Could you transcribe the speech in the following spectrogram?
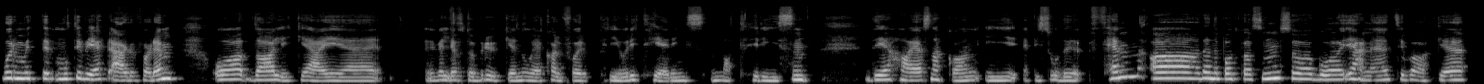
Hvor motivert er du for dem? Og da liker jeg eh, veldig ofte å bruke noe jeg kaller for prioriteringsmatrisen. Det har jeg snakka om i episode fem av denne podkasten, så gå gjerne tilbake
